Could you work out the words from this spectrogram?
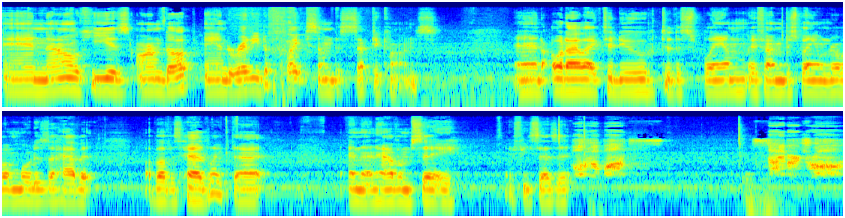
and now he is armed up and ready to fight some Decepticons. And what I like to do to display him, if I'm displaying him in robot mode, is to have it above his head like that, and then have him say, if he says it. Autobots. Cybertron.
